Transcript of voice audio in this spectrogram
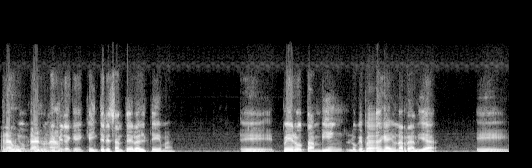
para buscar una... Mira, qué, interesante era el tema. Eh, pero también lo que pasa es que hay una realidad. Eh,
